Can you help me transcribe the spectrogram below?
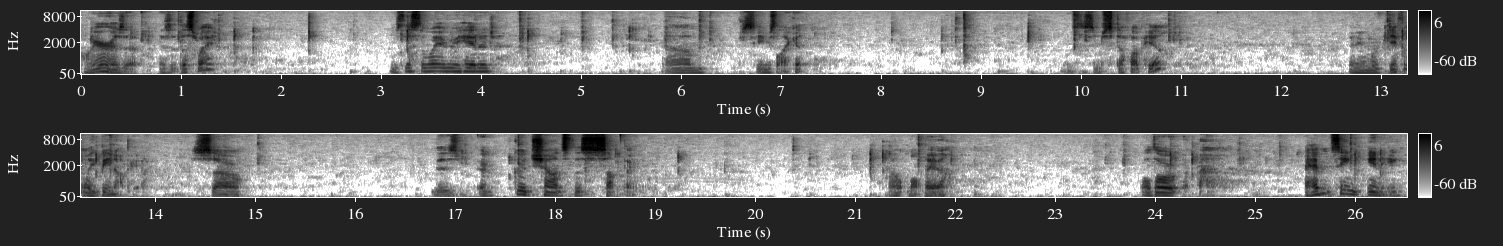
where is it? Is it this way? Is this the way we're headed? Um, seems like it. Is there some stuff up here? I mean, we've definitely been up here. So, there's a good chance there's something. Oh, not there. Although, I haven't seen any,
